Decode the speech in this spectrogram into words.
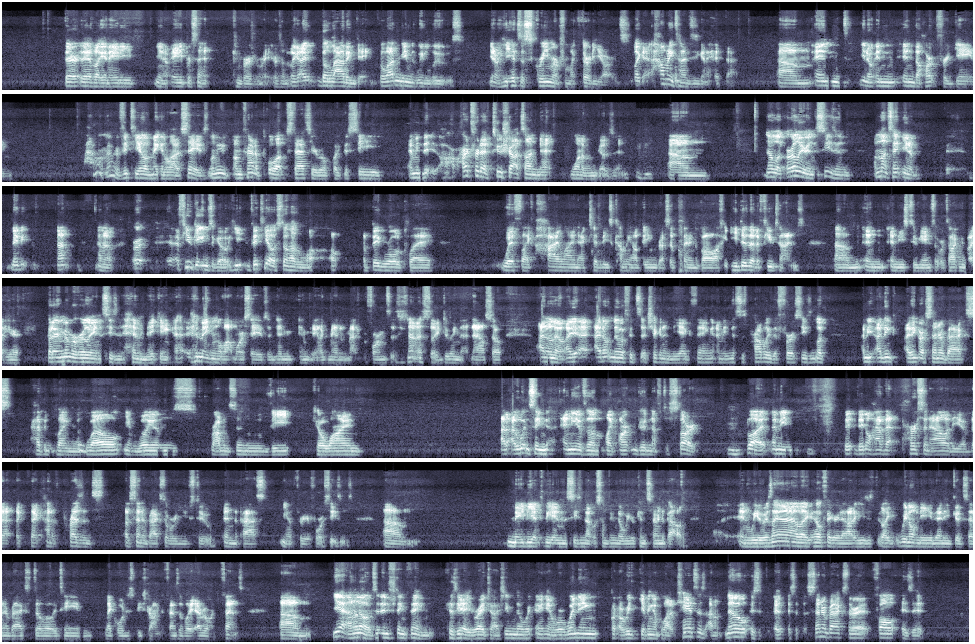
they they have like an eighty, you know, eighty percent conversion rate or something. Like I, the Loudoun game, the Loudoun game that we lose, you know, he hits a screamer from like thirty yards. Like how many times is he going to hit that? Um, and you know, in in the Hartford game, I don't remember Vitiello making a lot of saves. Let me. I'm trying to pull up stats here real quick to see. I mean, the, Hartford had two shots on net. One of them goes in. Mm-hmm. Um, now, look, earlier in the season, I'm not saying you know, maybe not. I don't know. Or a few games ago, he Vitiello still has a, a, a big role to play with like high line activities, coming out, being aggressive, clearing the ball off. He, he did that a few times um, in in these two games that we're talking about here. But I remember early in the season him making him making a lot more saves and him, him getting like man of the match performances. He's not necessarily doing that now. So I don't know. I, I don't know if it's a chicken and the egg thing. I mean, this is probably the first season. Look, I mean, I think I think our center backs have been playing really well. You know, Williams, Robinson, Veet, Kilwine. I, I wouldn't say any of them like aren't good enough to start, mm-hmm. but I mean, they, they don't have that personality of that like that kind of presence of center backs that we're used to in the past you know three or four seasons. Um, maybe at the beginning of the season that was something that we were concerned about, uh, and we was like, eh, like he'll figure it out. He's like, we don't need any good center backs. It's a Lilley team. Like we'll just be strong defensively. Everyone defends. Um, yeah, I don't know. It's an interesting thing because yeah, you're right, Josh. Even though we're you know we're winning, but are we giving up a lot of chances? I don't know. Is it is it the center backs that are at fault? Is it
